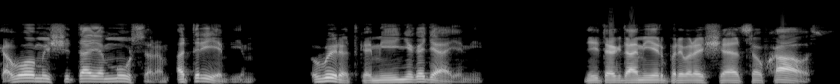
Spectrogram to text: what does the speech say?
кого мы считаем мусором, отребьем, выродками и негодяями. И тогда мир превращается в хаос.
